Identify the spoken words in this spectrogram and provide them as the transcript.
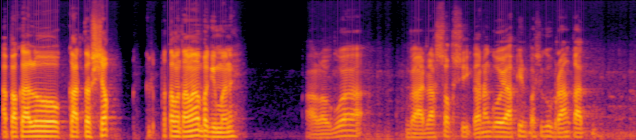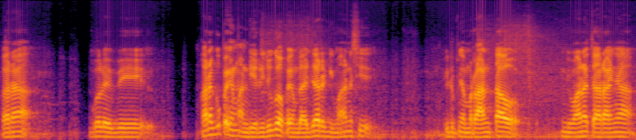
Apakah lu kata shock pertama-tama apa gimana? kalau gua nggak ada shock sih karena gue yakin pasti gue berangkat. Karena gue lebih karena gue pengen mandiri juga pengen belajar gimana sih hidupnya merantau gimana caranya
